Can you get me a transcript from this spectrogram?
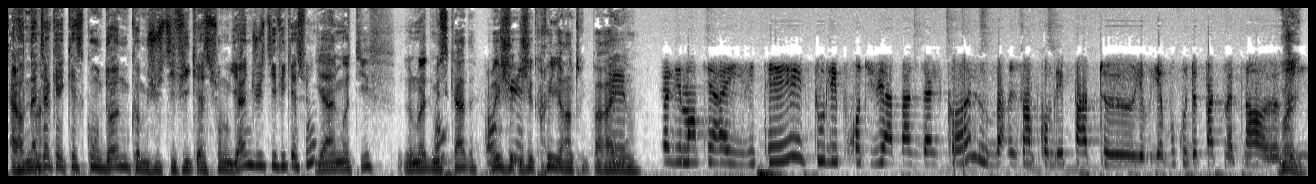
Alors Nadia, hein qu'est-ce qu'on donne comme justification? Il y a une justification? Il y a un motif, le noix de muscade? oui, j'ai cru lire un truc pareil. Alimentaire à éviter, tous les produits à base d'alcool, par exemple comme les pâtes, euh, il y a beaucoup de pâtes maintenant. Euh, oui.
